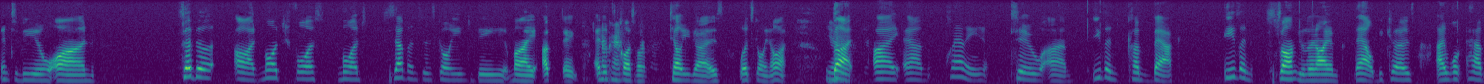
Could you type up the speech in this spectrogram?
interview on February on March fourth. March seventh is going to be my update, and Okay. of course I'll tell you guys what's going on. Yeah. But I am planning to um, even come back even stronger than I am now because I won't have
